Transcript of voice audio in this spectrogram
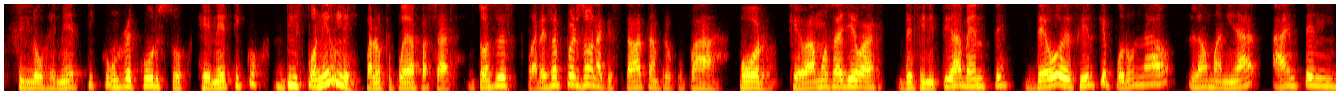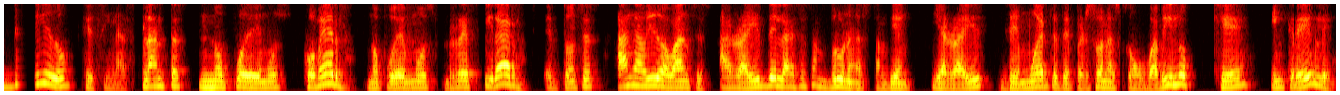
filogenético, un recurso genético disponible para lo que pueda pasar. Entonces, para esa persona que estaba tan preocupada por qué vamos a llevar, definitivamente debo decir que por un lado, la humanidad ha entendido que sin las plantas no podemos comer, no podemos respirar. Entonces, han habido avances a raíz de las, esas hambrunas también y a raíz de muertes de personas como Babilo que increíble.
